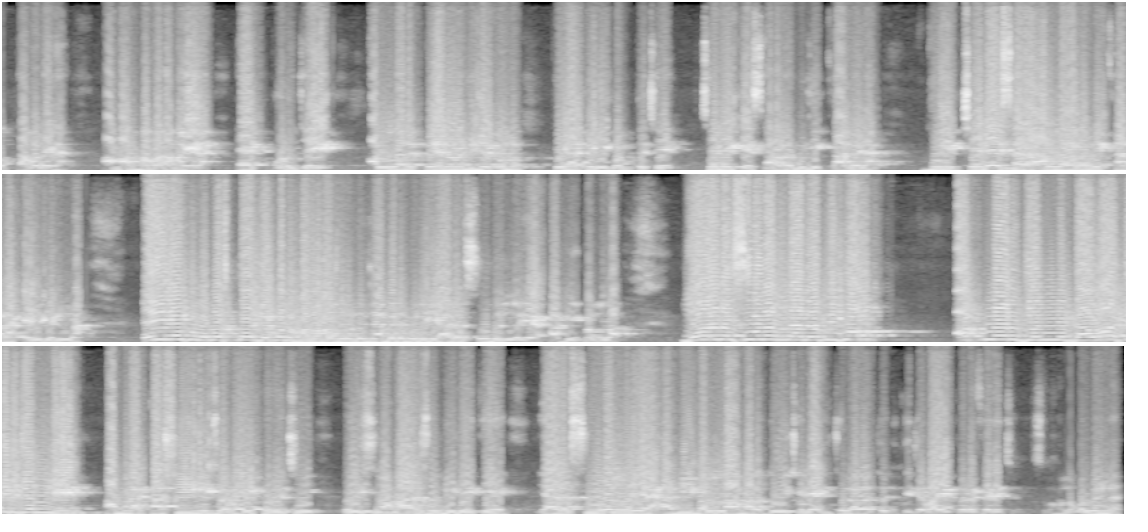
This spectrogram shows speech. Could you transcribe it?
কথা বলে না, আমার বাবার ভাইয়েরা এক পর্যায়ে আল্লাহর পের নবী যখন পেরাপিরি করতেছে, ছেলেকে সারা নবীজি খাবে না। দুই ছেলে সারা আল্লাহ নবী খানা খাইবেন না। এইরকম অবস্থা যখন হলো হযরত জাবের বলে, ইয়া রাসূলুল্লাহ, ইয়া হাবিবাল্লাহ, ইয়া রাসূলুল্লাহ নবী গো আপনার জন্য দাওয়াতের জন্য আমরা কাশি জবাই করেছি। ওই জবা জমি ইয়া রাসূলুল্লাহ, ইয়া হাবিবাল্লাহ, আমার দুই ছেলে একজন আরেকজনকে জবাই করে ফেলেছে। সুবহানাল্লাহ বলবেন না?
